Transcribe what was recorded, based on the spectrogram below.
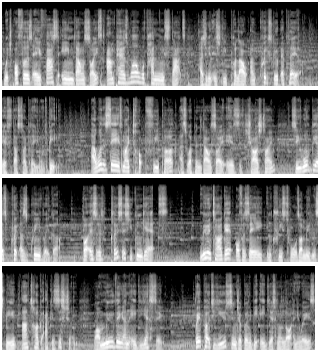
which offers a faster aim down sights and pairs well with handling stats as you can instantly pull out and quickscope a player, if that's the type of player you want to be. I wouldn't say it's my top 3 perk as weapon downside is its charge time, so you won't be as quick as a Queenbreaker, but it's the closest you can get. Moving target offers a increase towards our movement speed and target acquisition, while moving and ADSing, Great perk to use since you're going to be ADSing a lot anyways,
